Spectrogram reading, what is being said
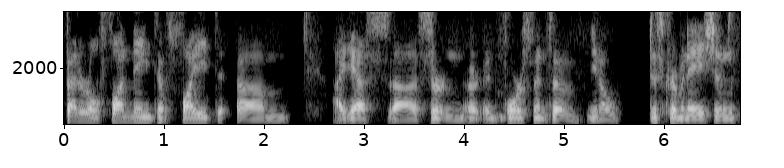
federal funding to fight, um, I guess, uh, certain uh, enforcements of you know discrimination.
